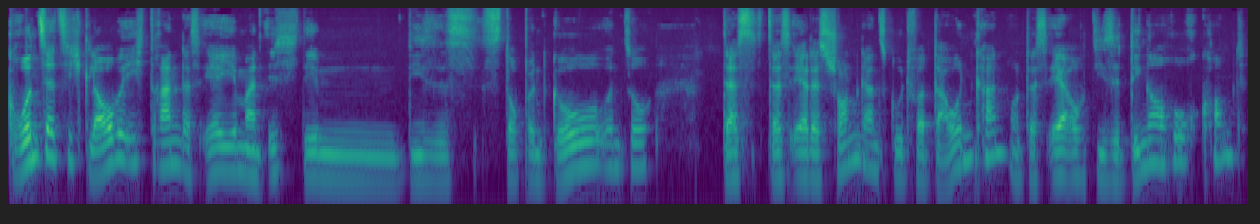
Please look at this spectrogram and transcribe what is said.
grundsätzlich glaube ich dran, dass er jemand ist, dem dieses Stop and Go und so, dass, dass er das schon ganz gut verdauen kann und dass er auch diese Dinger hochkommt.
